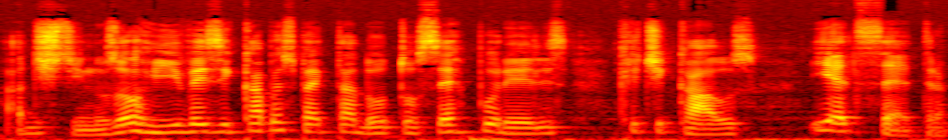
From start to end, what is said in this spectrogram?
a destinos horríveis e cabe ao espectador torcer por eles, criticá-los e etc.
